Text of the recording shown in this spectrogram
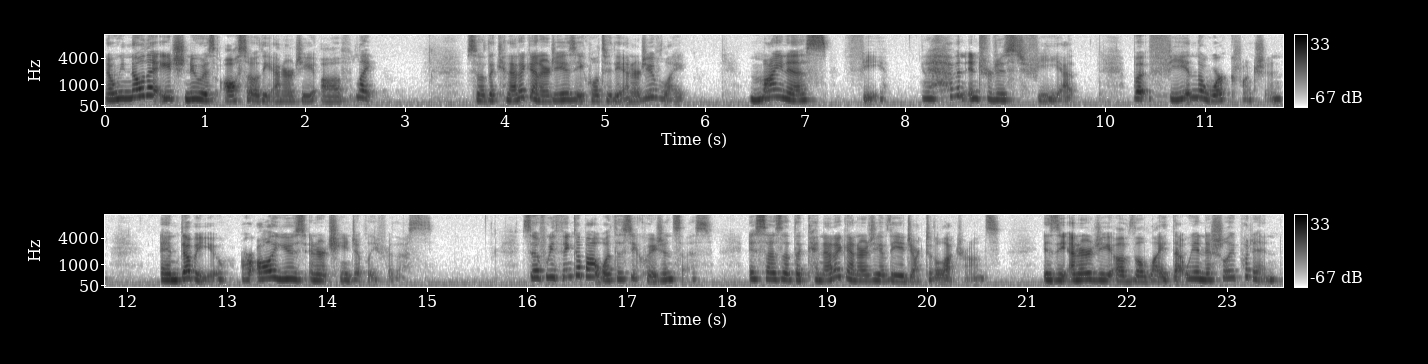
Now we know that h nu is also the energy of light. So the kinetic energy is equal to the energy of light minus phi. And I haven't introduced phi yet, but phi and the work function and W are all used interchangeably for this. So if we think about what this equation says, it says that the kinetic energy of the ejected electrons is the energy of the light that we initially put in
